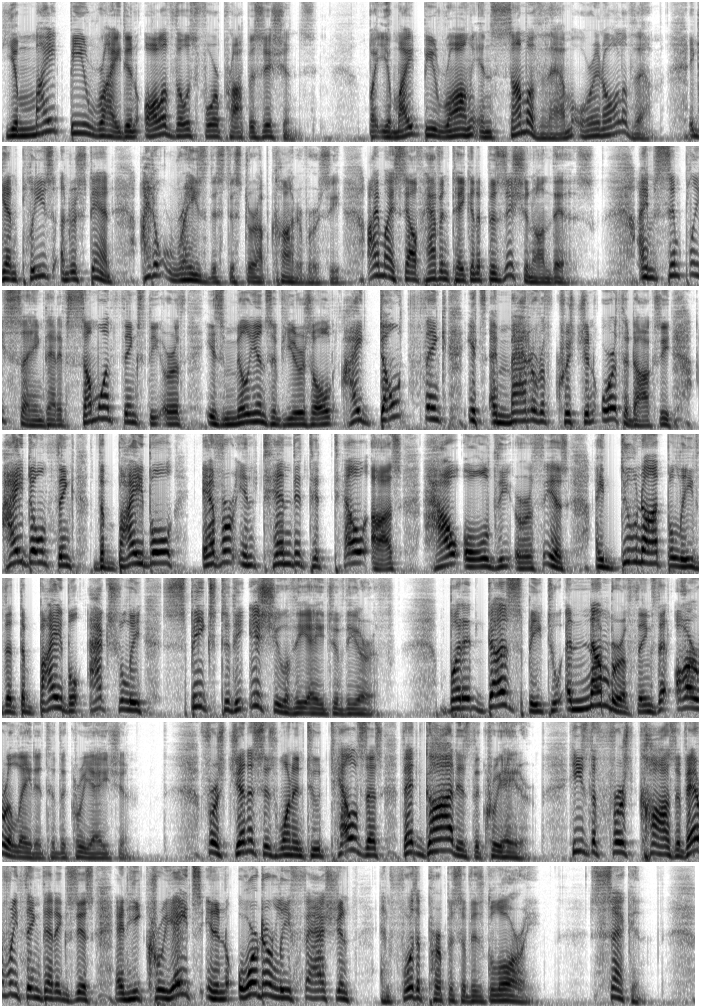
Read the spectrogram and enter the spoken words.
You might be right in all of those four propositions, but you might be wrong in some of them or in all of them. Again, please understand, I don't raise this to stir up controversy. I myself haven't taken a position on this. I'm simply saying that if someone thinks the earth is millions of years old, I don't think it's a matter of Christian orthodoxy. I don't think the Bible ever intended to tell us how old the earth is. I do not believe that the Bible actually speaks to the issue of the age of the earth. But it does speak to a number of things that are related to the creation. First, Genesis 1 and 2 tells us that God is the creator. He's the first cause of everything that exists, and He creates in an orderly fashion and for the purpose of His glory. Second,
